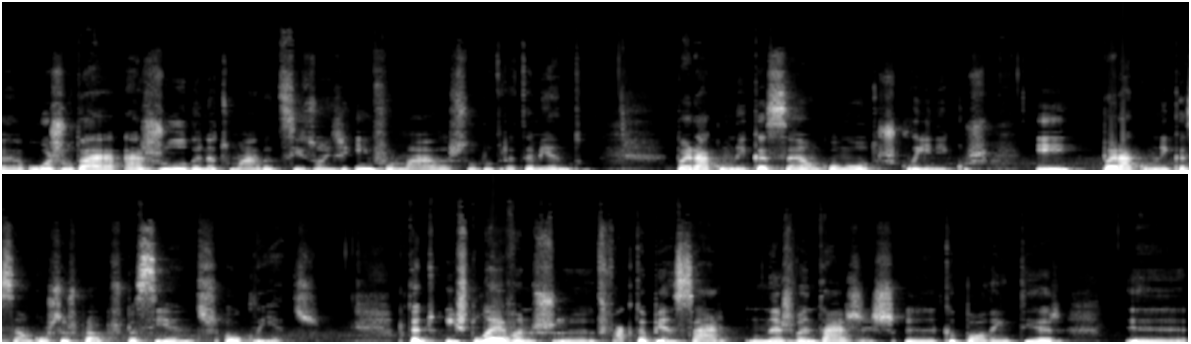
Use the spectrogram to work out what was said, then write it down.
uh, o ajudar, a ajuda na tomada de decisões informadas sobre o tratamento, para a comunicação com outros clínicos e para a comunicação com os seus próprios pacientes ou clientes. Portanto, isto leva-nos, eh, de facto, a pensar nas vantagens eh, que podem ter eh,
